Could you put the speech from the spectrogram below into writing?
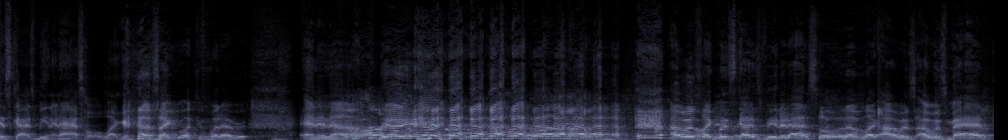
this guy's being an asshole. Like I was like, fucking whatever. And then uh, I was like, this guy's being an asshole, and I'm like, I was I was mad.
